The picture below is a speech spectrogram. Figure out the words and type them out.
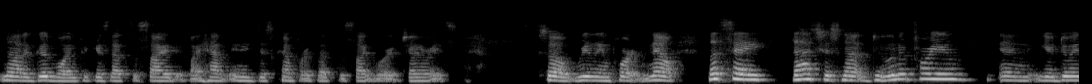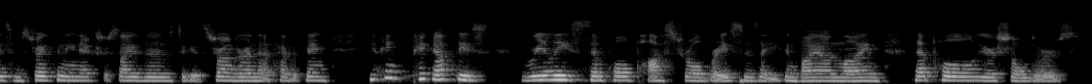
not a good one because that's the side, if I have any discomfort, that's the side where it generates. So really important. Now, let's say that's just not doing it for you and you're doing some strengthening exercises to get stronger and that type of thing. You can pick up these really simple postural braces that you can buy online that pull your shoulders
